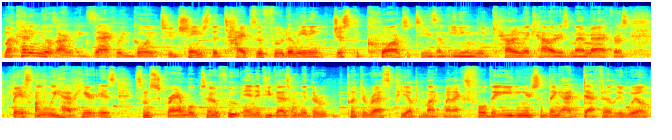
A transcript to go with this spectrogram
my cutting meals aren't exactly going to change the types of food I'm eating, just the quantities I'm eating. I'm counting my calories, my macros. Basically, what we have here is some scrambled tofu, and if you guys want me to put the recipe up in like my next full day eating or something, I definitely will.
